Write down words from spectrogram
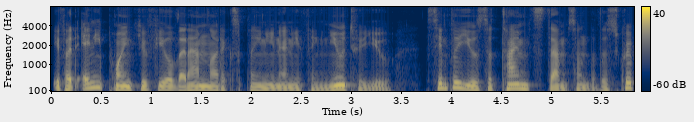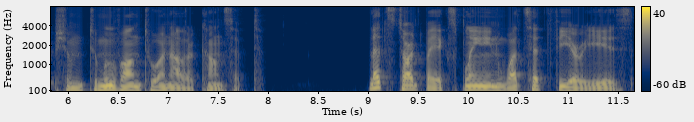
if at any point you feel that I'm not explaining anything new to you, simply use the timestamps on the description to move on to another concept. Let's start by explaining what set theory is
